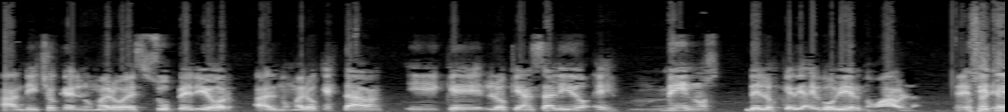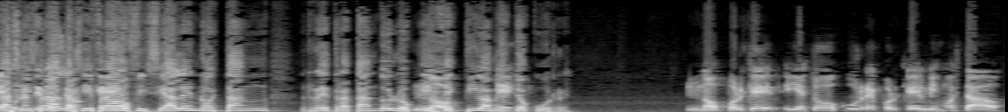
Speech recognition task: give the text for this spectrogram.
han dicho que el número es superior al número que estaban y que lo que han salido es menos de los que el gobierno habla. Es O sea decir, que las cifras, cifras que- oficiales no están retratando lo que No, efectivamente eh, ocurre. No, ¿por qué? Y esto ocurre porque el mismo Estado,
